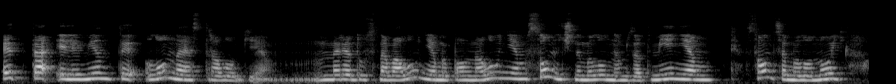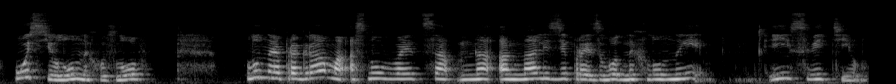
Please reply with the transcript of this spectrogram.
Это элементы лунной астрологии наряду с новолунием и полнолунием, солнечным и лунным затмением, солнцем и луной, осью лунных узлов. Лунная программа основывается на анализе производных Луны и светил.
